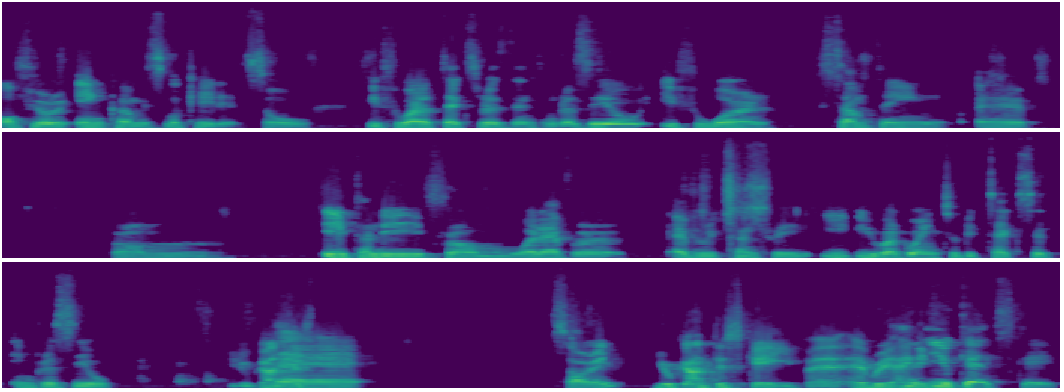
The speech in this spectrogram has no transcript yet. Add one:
of your income is located. So if you are a tax resident in Brazil, if you earn something uh, from Italy, from whatever, every country, you are going to be taxed in Brazil. You can't. Uh, sorry? You can't escape. Uh, every any... You can't escape.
